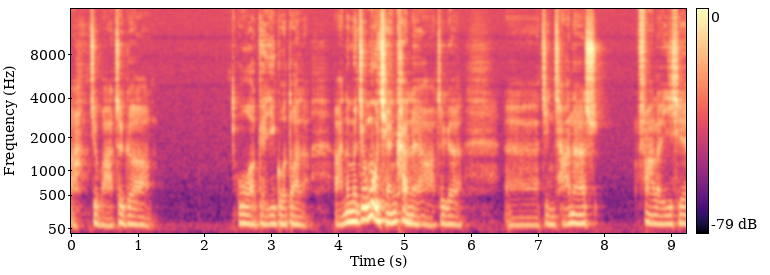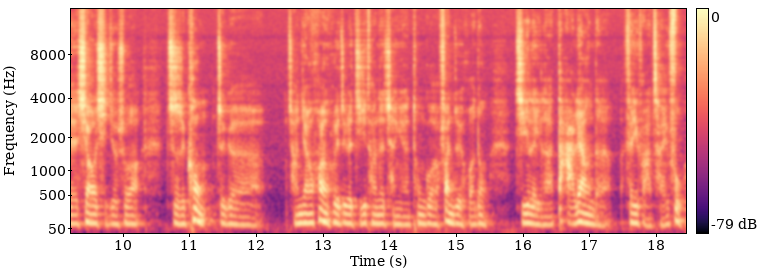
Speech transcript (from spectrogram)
啊，就把这个我给一锅端了啊。那么就目前看来啊，这个呃警察呢是发了一些消息，就说指控这个长江换汇这个集团的成员通过犯罪活动积累了大量的非法财富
